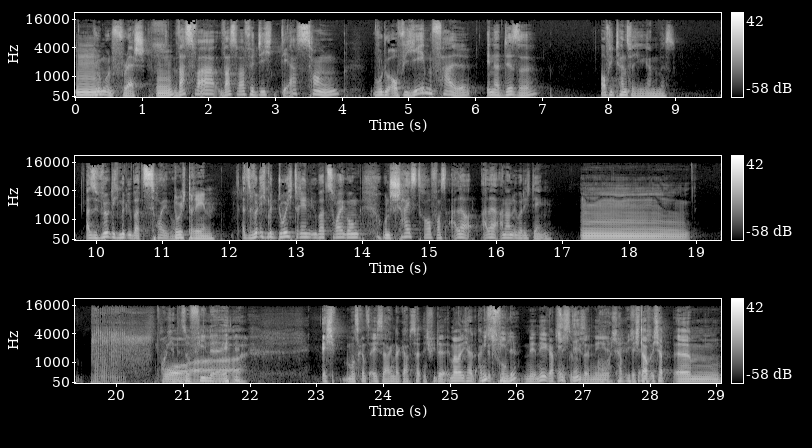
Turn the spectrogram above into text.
Mhm. jung und fresh, was war, was war für dich der Song, wo du auf jeden Fall in der Disse auf die Tanzfläche gegangen bist? Also wirklich mit Überzeugung. Durchdrehen. also wirklich mit Durchdrehen, Überzeugung und Scheiß drauf, was alle, alle anderen über dich denken. Mm, Boah, ich hatte so viele, ey. Ich muss ganz ehrlich sagen, da gab es halt nicht viele. Immer wenn ich halt Nicht angetrunken. viele? Nee, nee, gab es nicht so nicht? viele. Nee. Oh, ich hab- ich- ich glaube, ich habe ähm,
